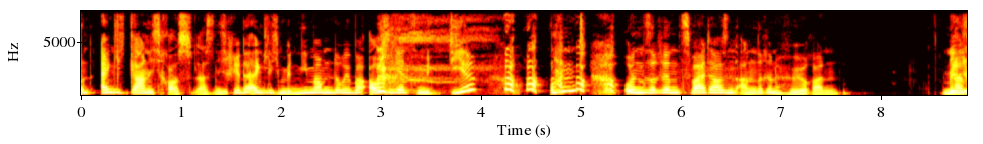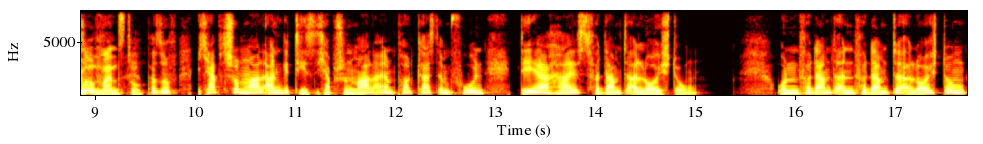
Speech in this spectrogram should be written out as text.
und eigentlich gar nicht rauszulassen. Ich rede eigentlich mit niemandem darüber, außer jetzt mit dir und unseren 2000 anderen Hörern. Millionen auf, meinst du? Pass auf, ich habe es schon mal angeteased. Ich habe schon mal einen Podcast empfohlen, der heißt Verdammte Erleuchtung. Und verdammt, an verdammte Erleuchtung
